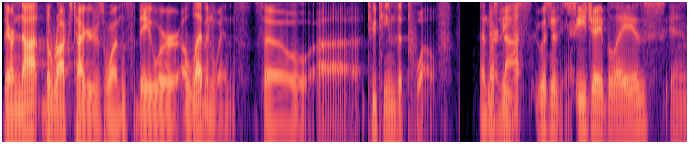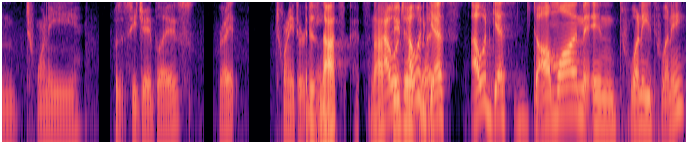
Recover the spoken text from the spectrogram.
They're not the ROX Tigers ones. They were 11 wins. So uh, two teams at 12. And Must they're be not. Was it CJ Blaze in twenty? Was it CJ Blaze? Right, twenty thirteen. It is not. It's not I would, CJ. I would Blaze. guess I would guess Damwon in 2020.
